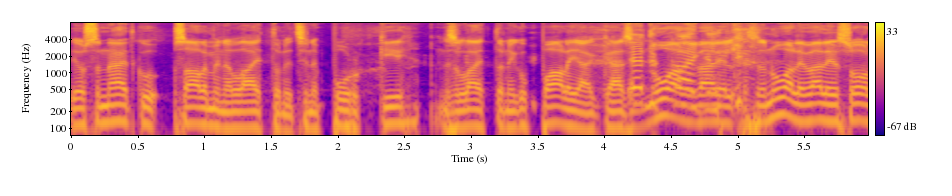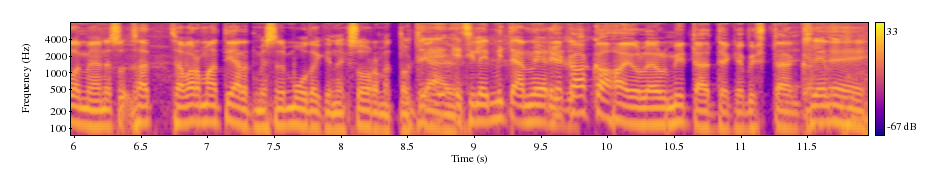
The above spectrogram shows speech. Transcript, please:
jos sä näet, kun Salminen laittoi nyt sinne purkkiin, niin se laittoi niinku paljain käsin. Eetu Nuoli välillä, se nuoli välillä sormia, niin sä, sä, varmaan tiedät, missä ne muutenkin ne sormet on Ei, käynyt. ei sillä ei mitään Ja merkitystä. kakahajulla ei ollut mitään tekemistä tämän kanssa. Ei, Ei.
